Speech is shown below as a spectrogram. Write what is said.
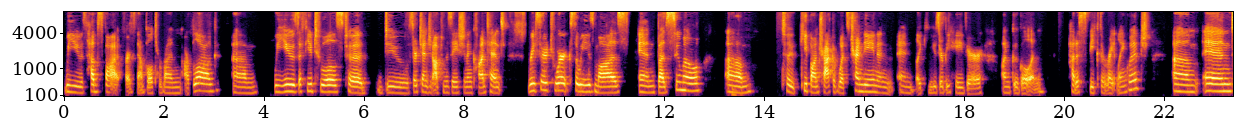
we use HubSpot, for example, to run our blog. Um, we use a few tools to do search engine optimization and content research work. So we use Moz and BuzzSumo um, to keep on track of what's trending and and like user behavior on Google and how to speak the right language. Um, and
